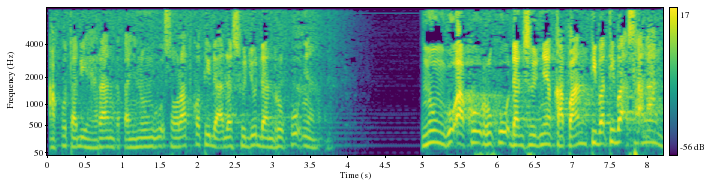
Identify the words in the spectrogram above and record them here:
Aku tadi heran katanya nunggu sholat kok tidak ada sujud dan rukunya nunggu aku ruku dan sujudnya kapan? Tiba-tiba salam.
